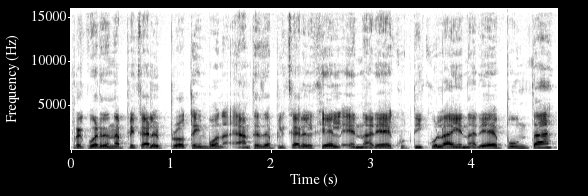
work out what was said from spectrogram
recuerden aplicar el Protein Bond antes de aplicar el gel en área de cutícula y en área de punta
